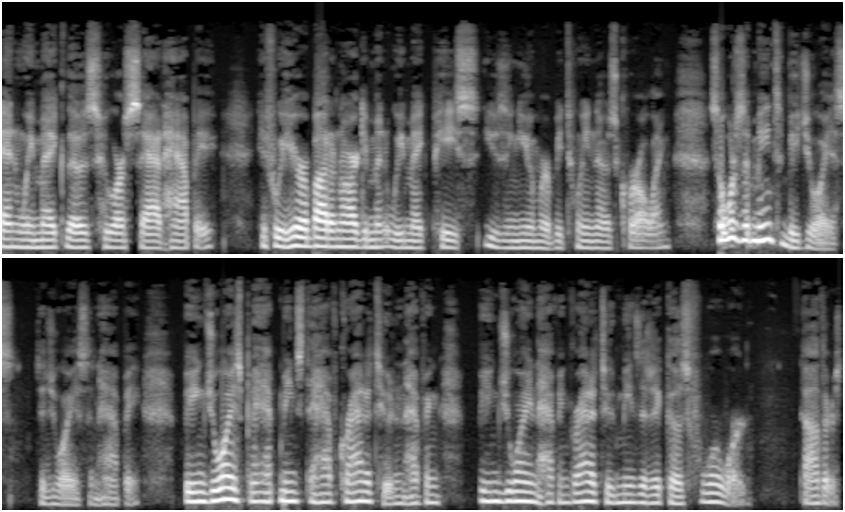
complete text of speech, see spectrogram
and we make those who are sad happy. If we hear about an argument, we make peace using humor between those quarreling. So, what does it mean to be joyous? To joyous and happy. Being joyous means to have gratitude, and having being joy and having gratitude means that it goes forward to others.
